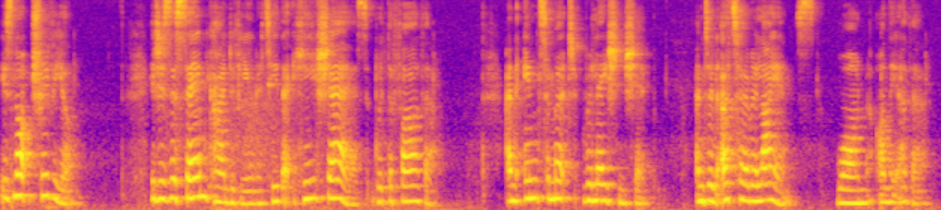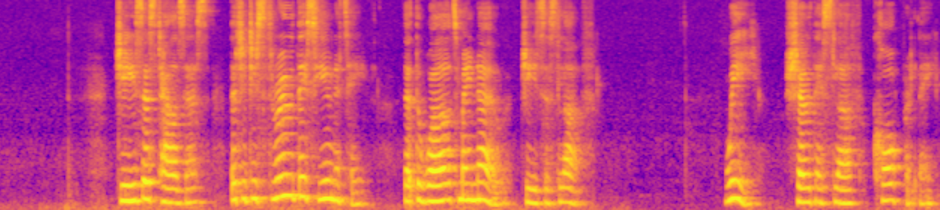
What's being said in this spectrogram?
is not trivial. It is the same kind of unity that he shares with the Father an intimate relationship and an utter reliance one on the other. Jesus tells us that it is through this unity that the world may know Jesus' love. We show this love corporately.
